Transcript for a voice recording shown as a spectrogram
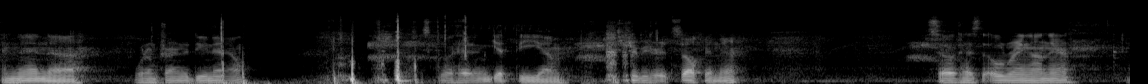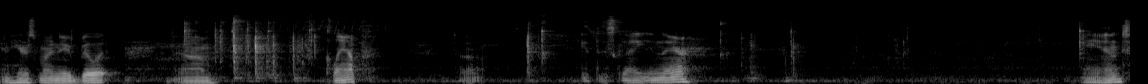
And then uh, what I'm trying to do now is go ahead and get the um, distributor itself in there. So it has the O-ring on there. And here's my new billet. Um, clamp. So get this guy in there. And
